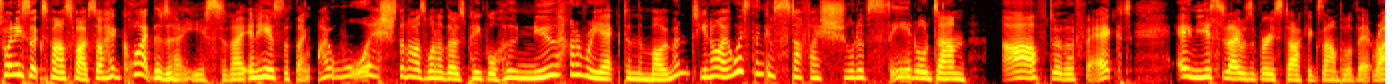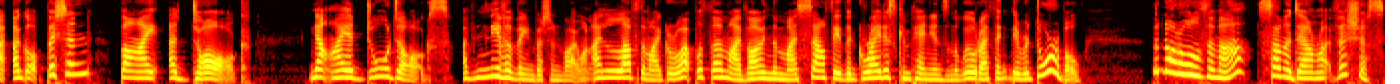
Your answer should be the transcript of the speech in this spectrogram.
26 past five. So I had quite the day yesterday. And here's the thing I wish that I was one of those people who knew how to react in the moment. You know, I always think of stuff I should have said or done after the fact. And yesterday was a very stark example of that, right? I got bitten by a dog. Now, I adore dogs. I've never been bitten by one. I love them. I grew up with them. I've owned them myself. They're the greatest companions in the world. I think they're adorable. But not all of them are. Some are downright vicious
